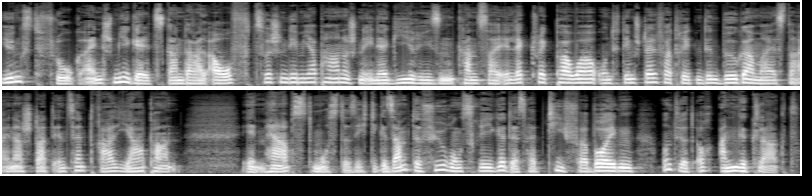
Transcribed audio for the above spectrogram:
Jüngst flog ein Schmiergeldskandal auf zwischen dem japanischen Energieriesen Kansai Electric Power und dem stellvertretenden Bürgermeister einer Stadt in Zentraljapan. Im Herbst musste sich die gesamte Führungsriege deshalb tief verbeugen und wird auch angeklagt.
